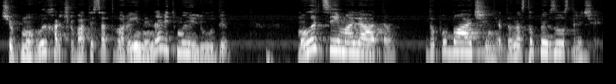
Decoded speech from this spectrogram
щоб могли харчуватися тварини, навіть ми люди. Молодці, малята! До побачення, до наступних зустрічей!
